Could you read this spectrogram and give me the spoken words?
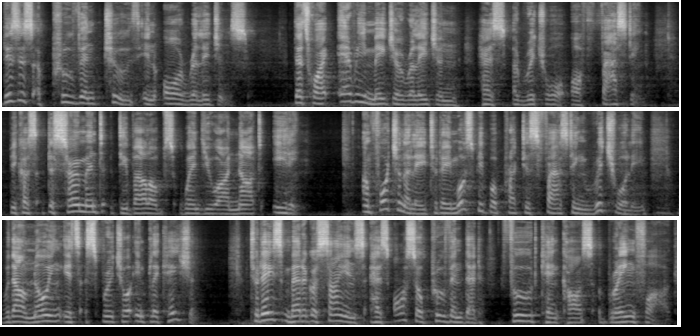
this is a proven truth in all religions. That's why every major religion has a ritual of fasting, because discernment develops when you are not eating. Unfortunately, today most people practice fasting ritually without knowing its spiritual implication. Today's medical science has also proven that food can cause brain fog.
